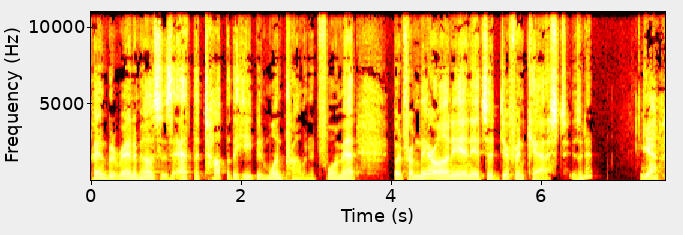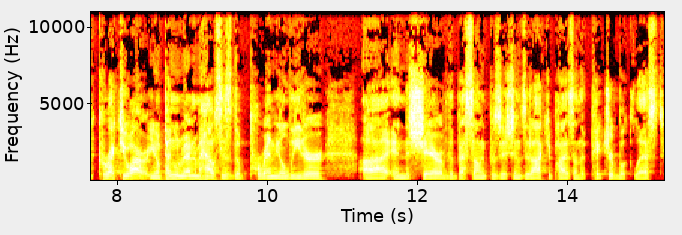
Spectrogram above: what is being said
Penguin Random House is at the top of the heap in one prominent format, but from there on in, it's a different cast, isn't it? Yeah, correct. You are. You know, Penguin Random House is the perennial leader uh, in the share of the best-selling positions it occupies on the picture book list.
